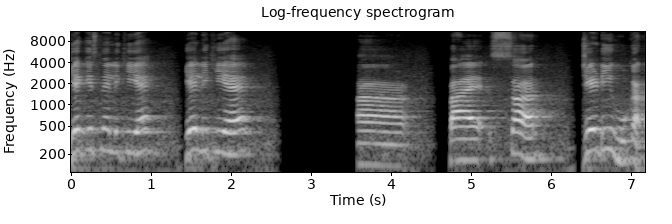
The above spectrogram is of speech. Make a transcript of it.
ये किसने लिखी है? ये लिखी है by sir J D Hooker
